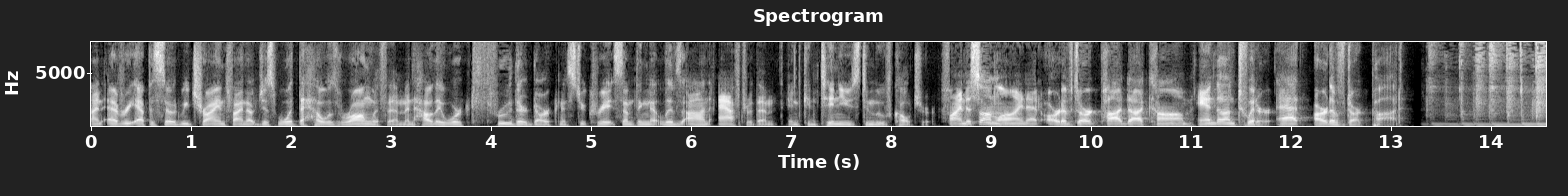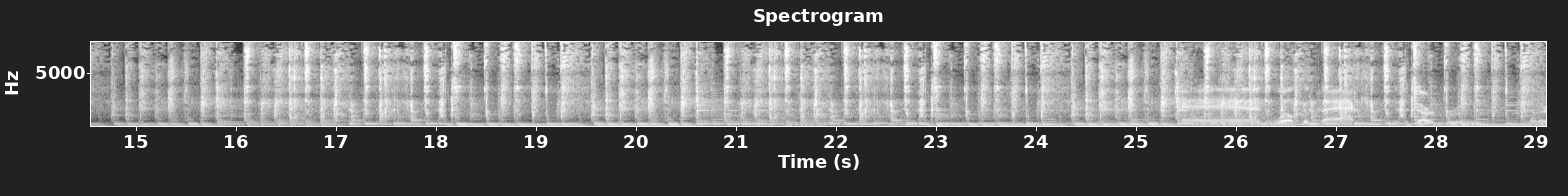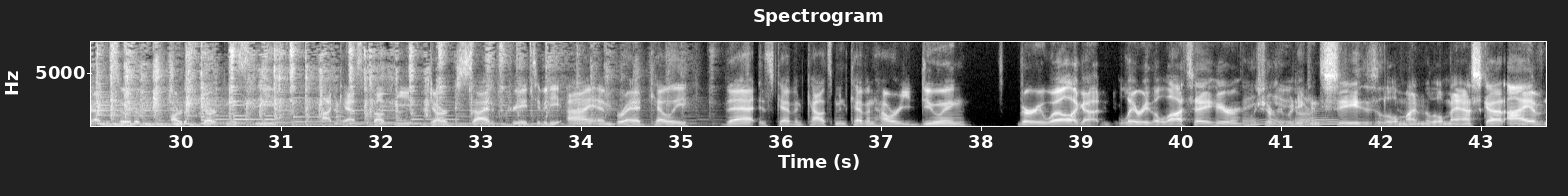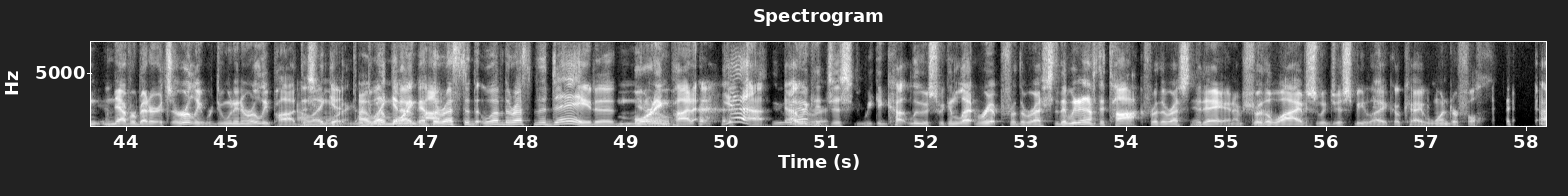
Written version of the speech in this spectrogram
On every episode, we try and find out just what the hell was wrong with them and how they worked through their darkness to create something that lives on after them and continues to move culture. Find us online at artofdarkpod.com and on Twitter at artofdarkpod. And welcome back to the dark room another episode of Art of Darkness, the podcast about the dark side of creativity. I am Brad Kelly. That is Kevin Kautzman. Kevin, how are you doing? Very well. I got Larry the Latte here, hey, which everybody can right. see. This is a little my mm-hmm. little mascot. I have never better. It's early. We're doing an early pod this I like morning. It. I like it. I got the rest of the. We'll have the rest of the day to morning you know, pod. Yeah, yeah. We could just we could cut loose. We can let rip for the rest of the. We didn't have to talk for the rest of the day, and I'm sure the wives would just be like, "Okay, wonderful."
